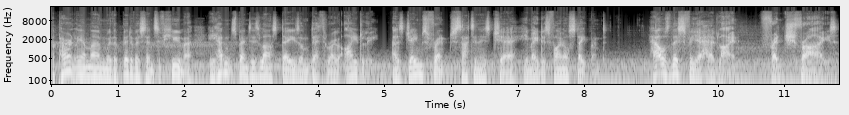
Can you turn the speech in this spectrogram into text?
Apparently a man with a bit of a sense of humour, he hadn't spent his last days on death row idly. As James French sat in his chair, he made his final statement. How's this for your headline? French fries.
